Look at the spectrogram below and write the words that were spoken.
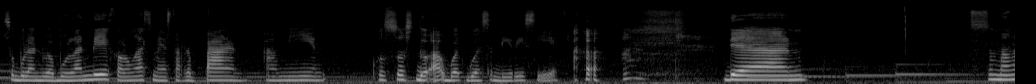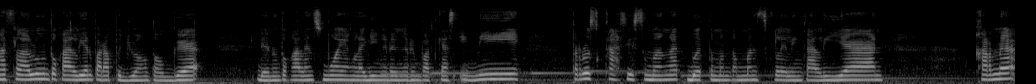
sebulan dua bulan deh kalau nggak semester depan. Amin. Khusus doa buat gue sendiri sih. Dan semangat selalu untuk kalian para pejuang toga. Dan untuk kalian semua yang lagi ngedengerin podcast ini terus kasih semangat buat teman-teman sekeliling kalian. Karena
